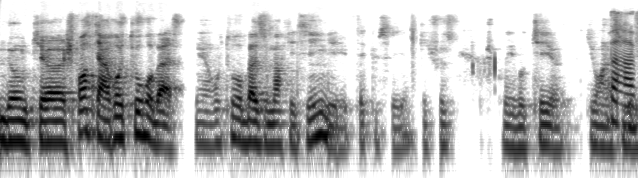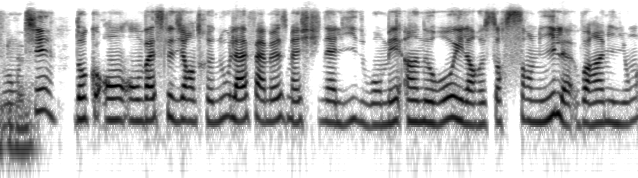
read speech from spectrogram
Donc, euh, je pense qu'il y a un retour aux bases. Il y a un retour aux bases du marketing et peut-être que c'est quelque chose évoquer euh, durant la bah, volontiers. Donc, on, va se le dire entre nous, la fameuse machine à lead où on met un euro et il en ressort 100 000, voire un million.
